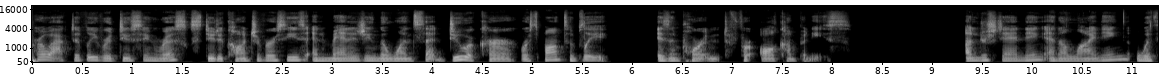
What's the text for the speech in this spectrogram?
Proactively reducing risks due to controversies and managing the ones that do occur responsibly is important for all companies. Understanding and aligning with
